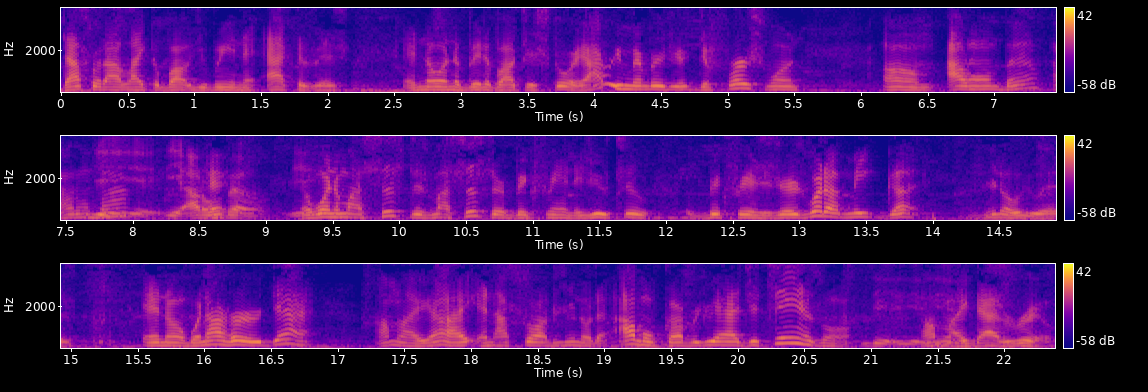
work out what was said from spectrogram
that's what I like about you being an activist and knowing a bit about your story. I remember the, the first one, um, out on Bell, out on Yeah, Bell. yeah, yeah, Out on and, Bell, yeah. And one of my sisters, my sister, a big fan of you too, big fan of yours. What up, Meat Gut? You know who you is. And uh, when I heard that, I'm like, all right. And I saw, the, you know, the album cover. You had your tans on. Yeah, yeah, I'm yeah. like, that's real.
